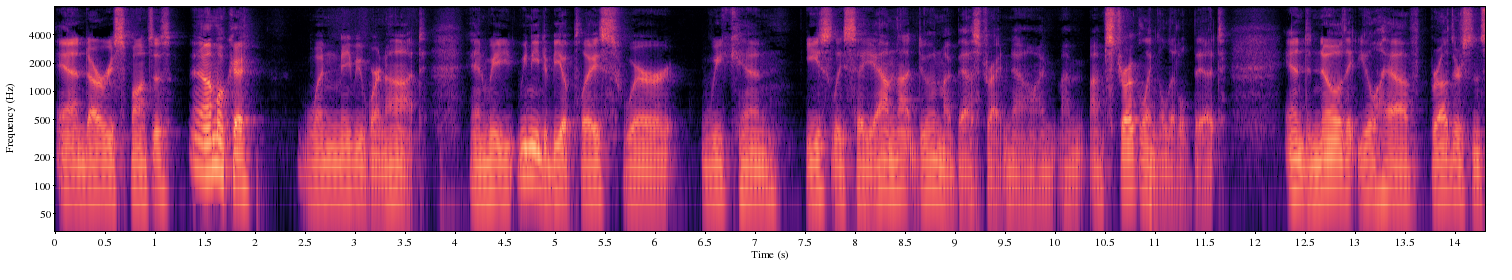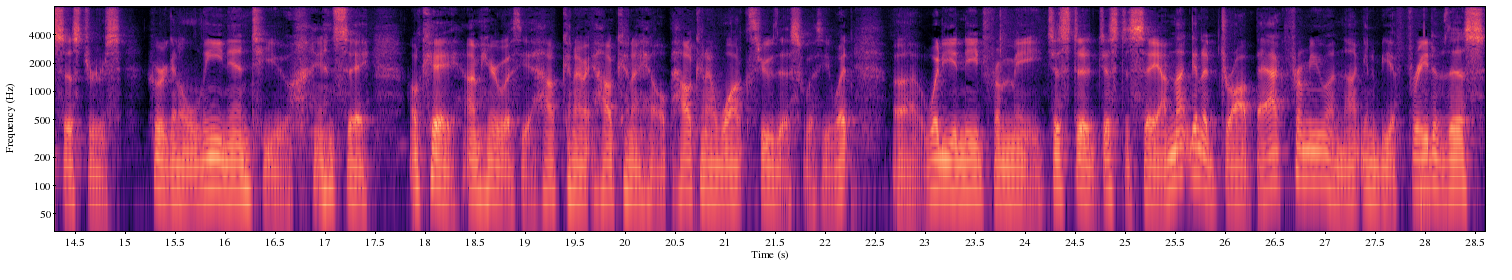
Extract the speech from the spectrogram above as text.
and our response is, yeah, "I'm okay," when maybe we're not. And we we need to be a place where we can easily say, "Yeah, I'm not doing my best right now. I'm I'm, I'm struggling a little bit," and to know that you'll have brothers and sisters who are going to lean into you and say, "Okay, I'm here with you. How can I how can I help? How can I walk through this with you? What uh, what do you need from me?" Just to just to say, I'm not going to draw back from you. I'm not going to be afraid of this,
